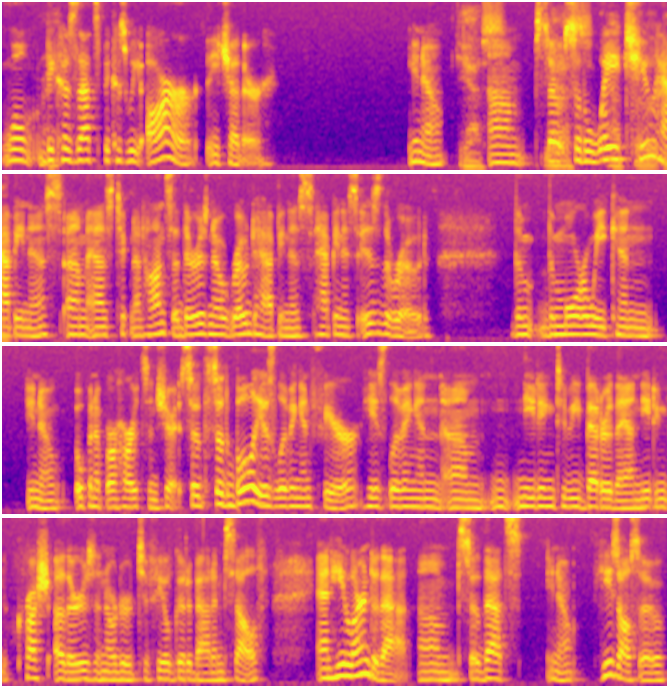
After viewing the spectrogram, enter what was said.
Well, right. because that's because we are each other. You know. Yes. Um, so, yes, so the way absolutely. to happiness, um, as Thich Nhat Hanh said, there is no road to happiness. Happiness is the road the the more we can you know open up our hearts and share so so the bully is living in fear he's living in um, needing to be better than needing to crush others in order to feel good about himself and he learned that um, so that's you know he's also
